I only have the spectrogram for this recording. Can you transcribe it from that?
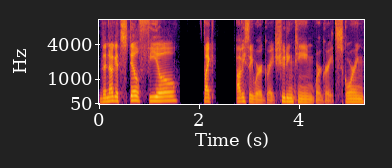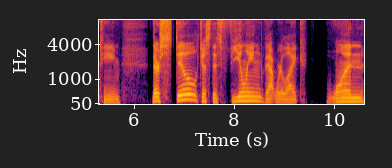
the Nuggets still feel like obviously we're a great shooting team, we're a great scoring team. There's still just this feeling that we're like one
